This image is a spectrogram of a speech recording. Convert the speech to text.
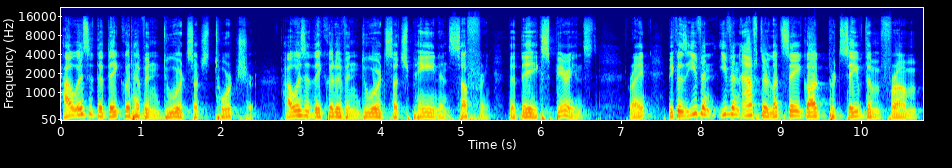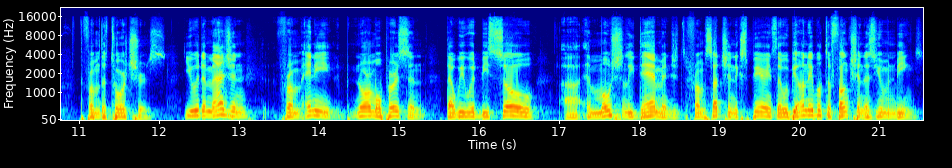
how is it that they could have endured such torture? How is it they could have endured such pain and suffering that they experienced, right? Because even even after, let's say God saved them from from the tortures, you would imagine from any normal person that we would be so uh, emotionally damaged from such an experience that we'd be unable to function as human beings.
